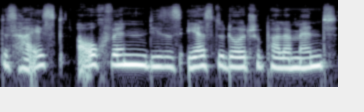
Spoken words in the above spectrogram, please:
Das heißt, auch wenn dieses erste deutsche Parlament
